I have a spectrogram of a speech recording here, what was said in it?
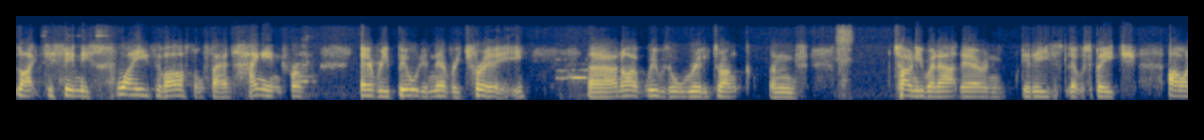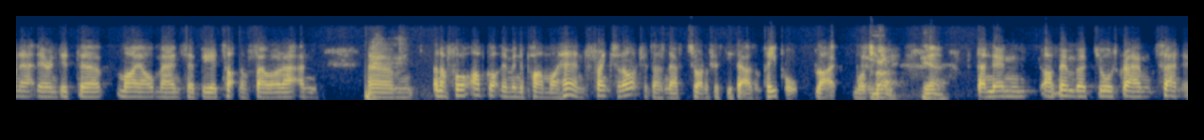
like just seeing these swathes of Arsenal fans hanging from every building, every tree. Uh, and I, we was all really drunk, and Tony went out there and did his little speech. I went out there and did the my old man said be a Tottenham fan or that, and um, and I thought I've got them in the palm of my hand. Frank Sinatra doesn't have two hundred fifty thousand people like watching him. right. Yeah. And then I remember George Graham saying,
